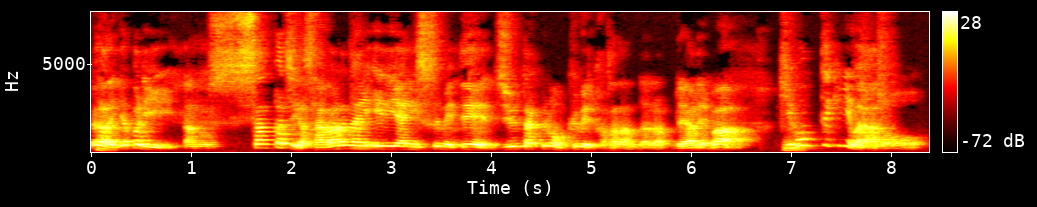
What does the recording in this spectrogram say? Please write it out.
だからやっぱり、あの、資産価値が下がらないエリアに住めて、住宅ローンを組める方なんだら、であれば、基本的には、あの、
